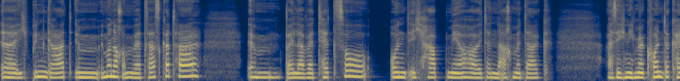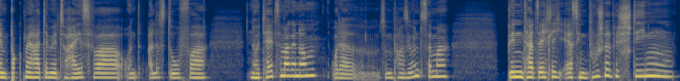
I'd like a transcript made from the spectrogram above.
Äh, ich bin gerade im immer noch im Verzaskatal ähm, bei Lavetezzo und ich habe mir heute Nachmittag, als ich nicht mehr konnte, keinen Bock mehr hatte, mir zu heiß war und alles doof war, ein Hotelzimmer genommen oder so ein Pensionszimmer. Bin tatsächlich erst in die Dusche gestiegen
